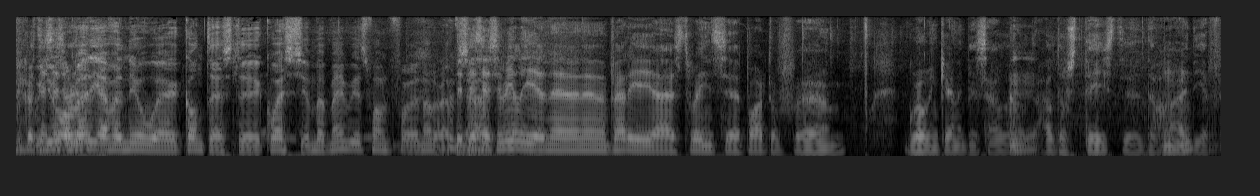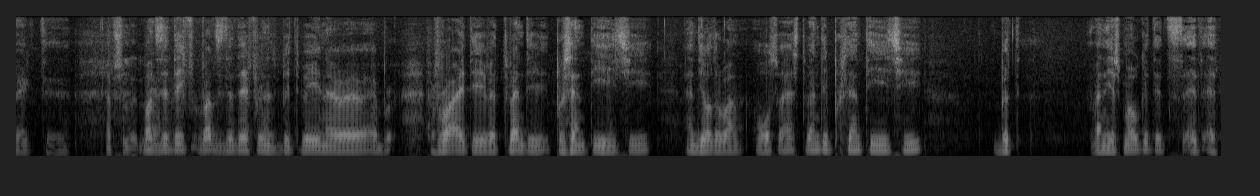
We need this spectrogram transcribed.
Because we do already have a new uh, contest uh, question, but maybe it's one for another episode. This is really a uh, very uh, strange uh, part of um, growing cannabis. How Mhm. how, how those taste, uh, the high, Mhm. the effect. Uh, Absolutely. what's the dif- What's the difference between a, a, a variety with twenty percent THC and the other one also has twenty percent THC, but when you smoke it, it's it, it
